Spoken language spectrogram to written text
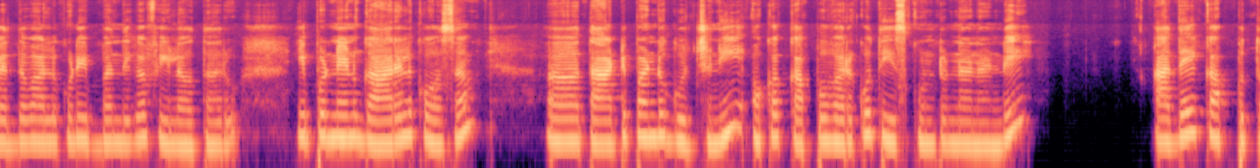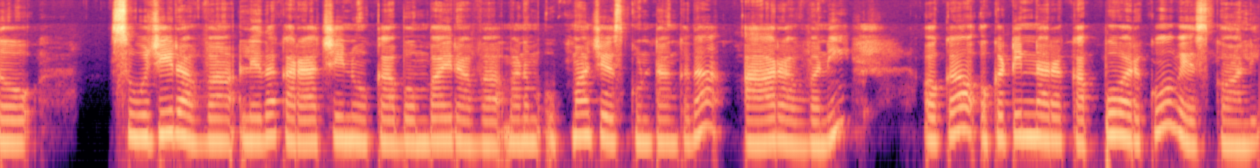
పెద్దవాళ్ళు కూడా ఇబ్బందిగా ఫీల్ అవుతారు. ఇప్పుడు నేను గారెల కోసం తాటిపండు గుజ్జుని ఒక కప్పు వరకు తీసుకుంటున్నానండి. అదే కప్పుతో సూజీ రవ్వ లేదా కరాచీ నూక బొంబాయి రవ్వ మనం ఉప్మా చేసుకుంటాం కదా ఆ రవ్వని ఒక ఒకటిన్నర కప్పు వరకు వేసుకోవాలి.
